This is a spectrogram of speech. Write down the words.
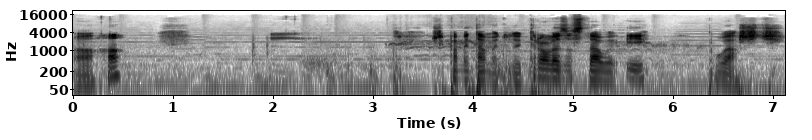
Aha. Hmm. Czyli pamiętamy, tutaj trole zostały i płaszcz.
